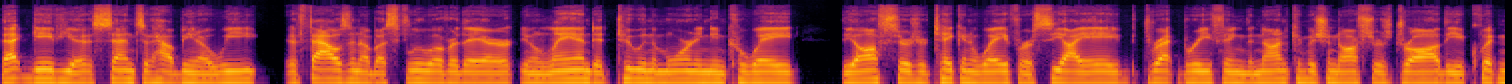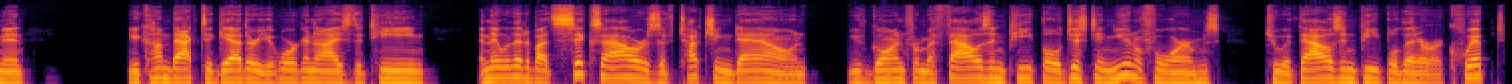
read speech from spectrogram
that gave you a sense of how you know we a thousand of us flew over there. You know, land at two in the morning in Kuwait. The officers are taken away for a CIA threat briefing. The non-commissioned officers draw the equipment you come back together, you organize the team, and then within about six hours of touching down, you've gone from a thousand people just in uniforms to a thousand people that are equipped,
